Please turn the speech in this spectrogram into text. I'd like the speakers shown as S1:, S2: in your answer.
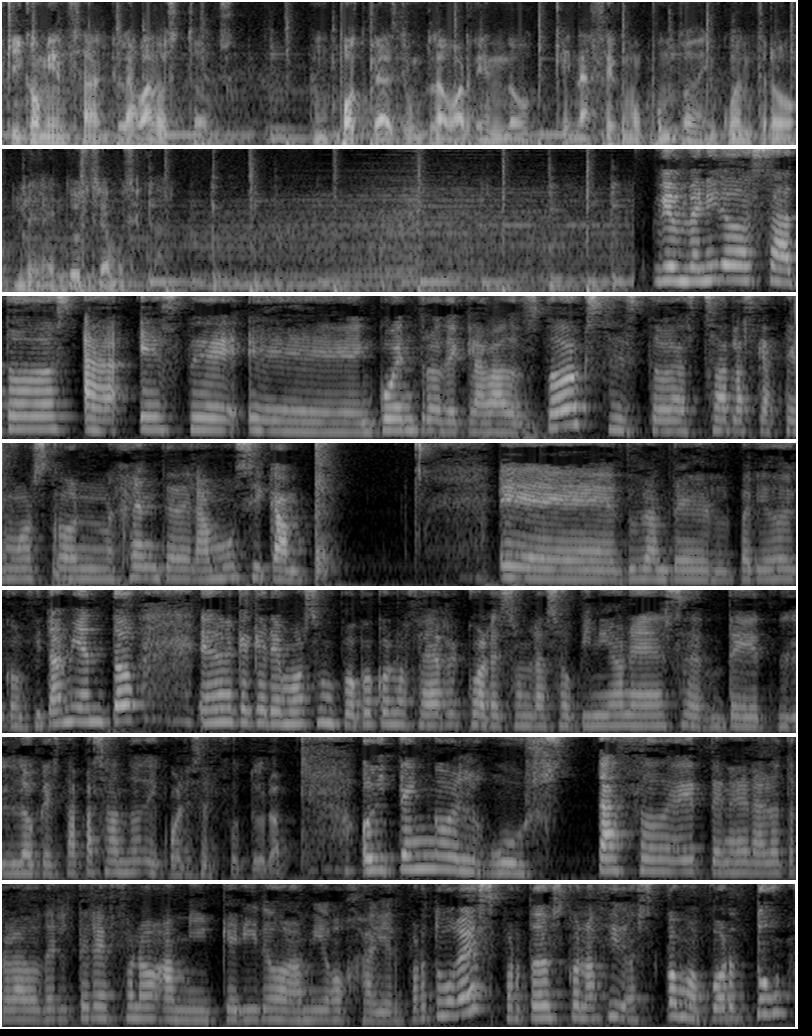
S1: Aquí comienza Clavados Talks, un podcast de un clavo ardiendo que nace como punto de encuentro de la industria musical.
S2: Bienvenidos a todos a este eh, encuentro de Clavados Talks, estas charlas que hacemos con gente de la música eh, durante el periodo de confinamiento, en el que queremos un poco conocer cuáles son las opiniones de lo que está pasando y cuál es el futuro. Hoy tengo el gustazo de tener al otro lado del teléfono a mi querido amigo Javier Portugués, por todos conocidos como Portu,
